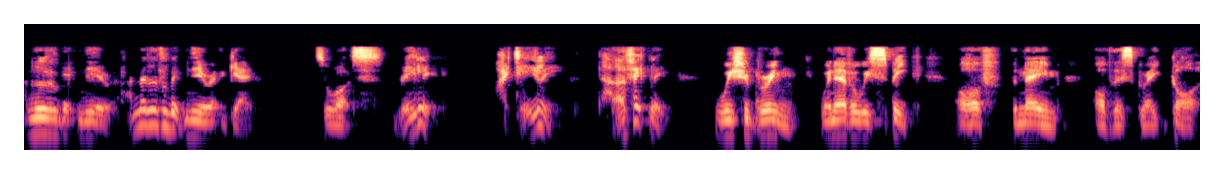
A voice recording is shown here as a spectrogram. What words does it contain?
and a little bit nearer, and a little bit nearer again to what really, ideally, perfectly we should bring whenever we speak of the name of this great God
